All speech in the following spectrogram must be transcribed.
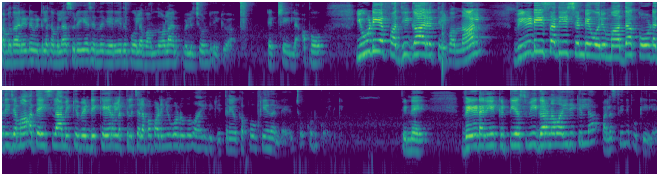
സമദാനിയുടെ വീട്ടിൽ കമലാ സുരയ്യ ചെന്ന് കയറിയതുപോലെ വന്നോളാൻ വിളിച്ചുകൊണ്ടിരിക്കുക രക്ഷയില്ല. അപ്പോൾ യു ഡി എഫ് അധികാരത്തിൽ വന്നാൽ വി ഡി സതീശന്റെ ഒരു മത കോടതി ജമാഅത്തെ ഇസ്ലാമിക്ക് വേണ്ടി കേരളത്തിൽ ചിലപ്പോൾ പണിഞ്ഞു കൊടുക്കുമായിരിക്കും ഇത്രയൊക്കെ പോക്കിയതല്ലേ? കൊടുക്കുമായിരിക്കും. പിന്നെ വേടനെ കിട്ടിയ സ്വീകരണമായിരിക്കില്ല. പലസ്തീനെ പൊക്കിയില്ലേ?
